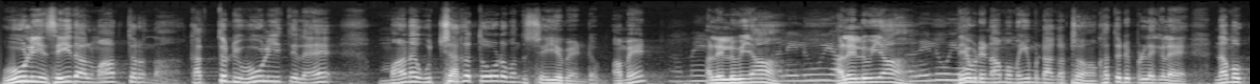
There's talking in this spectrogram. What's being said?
ஊழியம் செய்தால் மாத்திரம்தான். கத்தடி ஊழியத்தில் மன உற்சாகத்தோடு வந்து செய்ய வேண்டும். ஆமென். அல்லேலூயா அல்லேலூயா. தேவனுடைய நாம மையமுண்டாகட்டும் கத்துடைய பிள்ளைகளே நமக்கு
